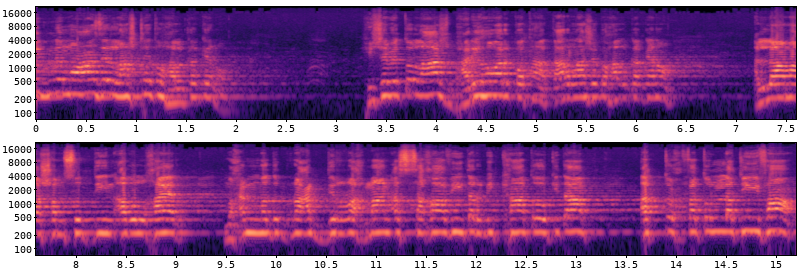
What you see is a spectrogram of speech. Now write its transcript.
ইবনে মুআজের লাশটা এত হালকা কেন? হিসেবে তো লাশ ভারী হওয়ার কথা, তার লাশ এত হালকা কেন? আল্লামা শামসুদ্দিন আবুল খায়ের মোহাম্মদ আব্দুর রহমান আস-সাখাফি, তার বিখ্যাত কিতাব আত-তুহফাতুল লতিফা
